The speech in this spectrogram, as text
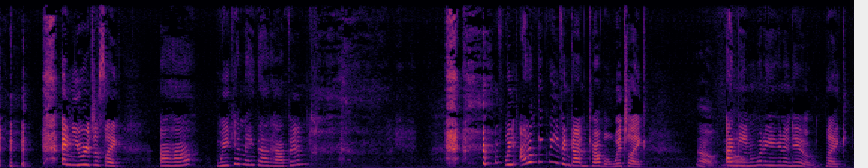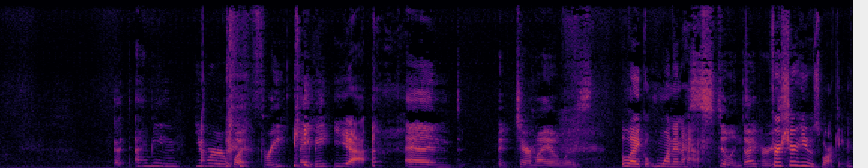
and you were just like, "Uh huh, we can make that happen." we, I don't think we even got in trouble. Which, like, oh, no. I mean, what are you gonna do? Like, Uh, I mean, you were what three maybe, yeah, and uh, Jeremiah was like one and a half. still in diapers For sure, he was walking.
